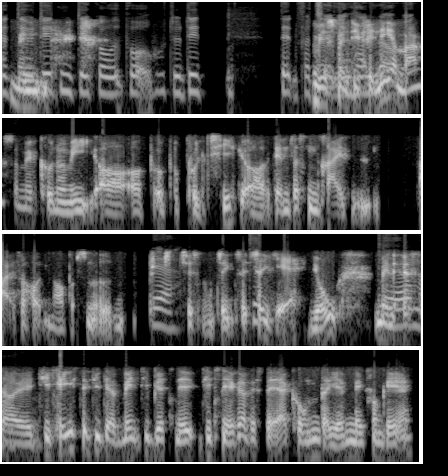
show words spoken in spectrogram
det, det, er men... jo det, den, det går ud på. Det er jo det, den Hvis man definerer om, magt som økonomi og, og, og, og politik, og dem, der sådan rejser, rejser hånden op og sådan noget Ja. til sådan nogle ting, så, så ja, jo. Men Det er altså, magten. de fleste de der mænd, de, bliver knæ, de knækker, hvis det er, konen derhjemme ikke fungerer. Ikke?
